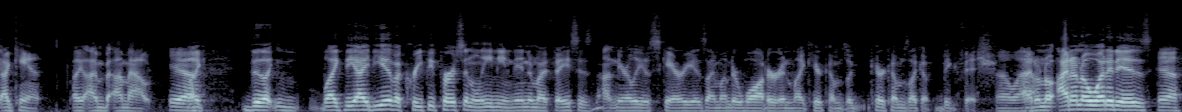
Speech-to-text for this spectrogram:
I can't. I, I'm I'm out. Yeah. Like the like, like the idea of a creepy person leaning into my face is not nearly as scary as I'm underwater and like here comes a here comes like a big fish. Oh, wow. I don't know. I don't know what it is. Yeah.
